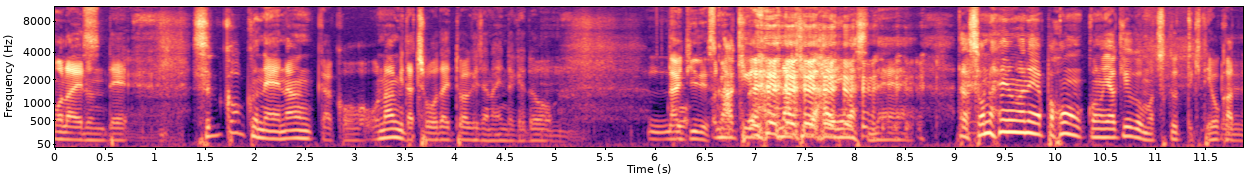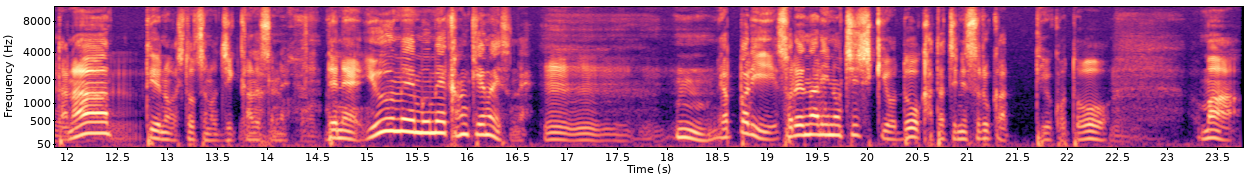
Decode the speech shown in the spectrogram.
もらえるんですっごくねなんかこうお涙ちょうだいってわけじゃないんだけど、泣いていいですか？泣きが泣きが入りますね。だ からその辺はねやっぱ本この野球部も作ってきてよかったなっていうのが一つの実感ですね。でね有名無名関係ないですね。うんうんうん。うん。やっぱりそれなりの知識をどう形にするかっていうことを、ま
